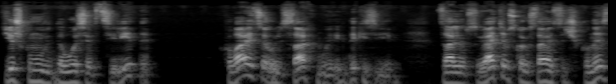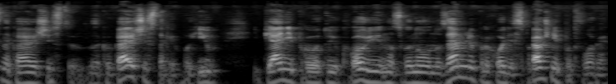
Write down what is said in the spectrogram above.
Ті ж, кому вдалося вціліти, ховаються у лісах, як дикі звірі. Загальним суяттям скористаються чекуни, зникаючи, закликаючи старих богів, і п'яні пролитою кров'ю на зруйновану землю приходять справжні потвори,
